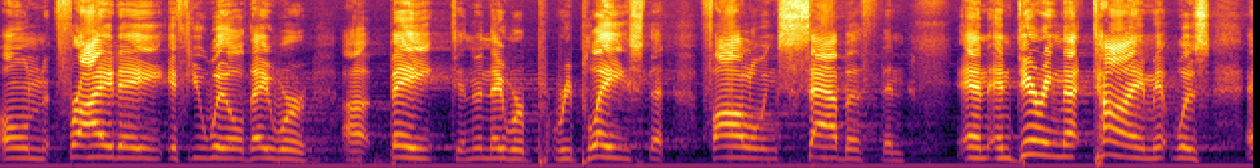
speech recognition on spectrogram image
On Friday, if you will, they were uh, baked and then they were replaced that following Sabbath. And, and, and during that time, it was a,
